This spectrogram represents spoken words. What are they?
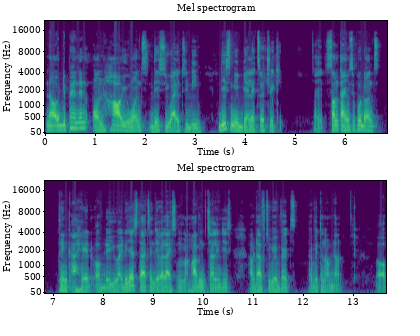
Now depending on how you want this UI to be, this may be a little tricky, right? Sometimes people don't think ahead of the UI. They just start and they realize mm, I'm having challenges. I would have to revert everything I've done. Uh,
